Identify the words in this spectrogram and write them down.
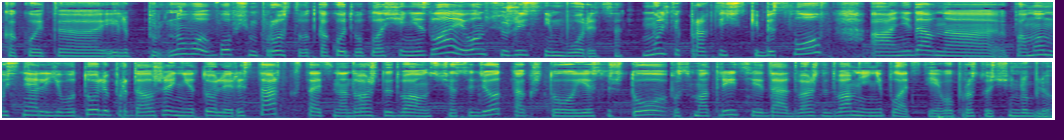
какой-то, или, ну, в общем, просто вот какое-то воплощение зла, и он всю жизнь с ним борется. Мультик практически без слов, а недавно, по-моему, сняли его то ли продолжение, то ли рестарт, кстати, на дважды два он сейчас идет, так что, если что, посмотрите, да, дважды два мне не не платит, я его просто очень люблю.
